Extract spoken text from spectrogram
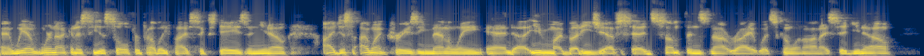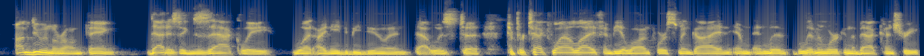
and we have, we're not going to see a soul for probably five six days. And you know i just i went crazy mentally. And uh, even my buddy jeff said something's not right. What's going on? I said you know i'm doing the wrong thing. That is exactly what I need to be doing. That was to to protect wildlife and be a law enforcement guy and, and, and live live and work in the backcountry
